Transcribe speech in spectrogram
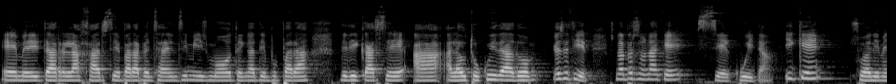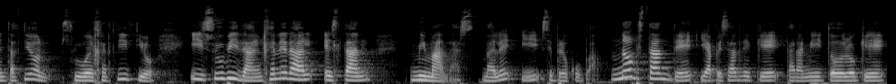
eh, meditar, relajarse, para pensar en sí mismo, tenga tiempo para dedicarse al autocuidado. Es decir, es una persona que se cuida y que su alimentación, su ejercicio y su vida en general están mimadas, ¿vale? Y se preocupa. No obstante, y a pesar de que para mí todo lo que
